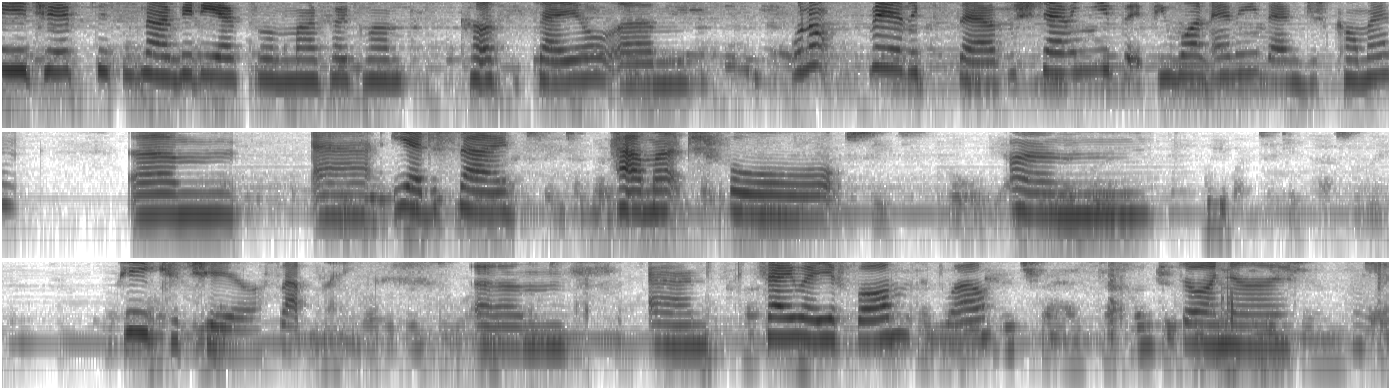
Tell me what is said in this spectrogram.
YouTube, this is my video for my Pokemon cards for sale. Um, well, not really for sale, just showing you, but if you want any, then just comment. Um, and yeah, say how much for um, Pikachu or something. Um, and say where you're from as well, so I know. Yeah.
